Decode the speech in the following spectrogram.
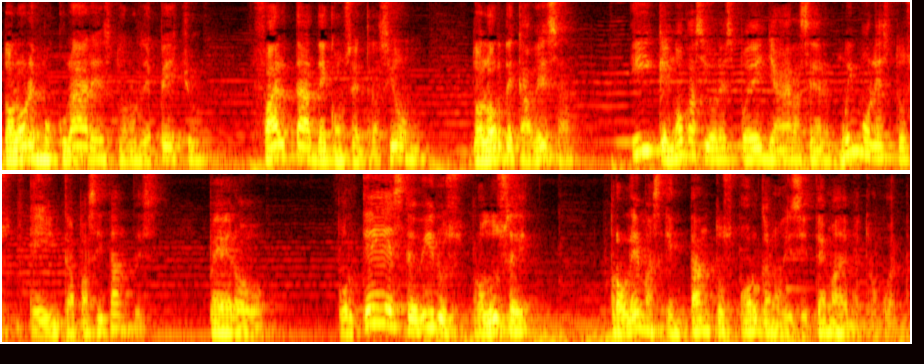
dolores musculares, dolor de pecho, falta de concentración, dolor de cabeza, y que en ocasiones pueden llegar a ser muy molestos e incapacitantes. Pero, ¿por qué este virus produce problemas en tantos órganos y sistemas de nuestro cuerpo?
